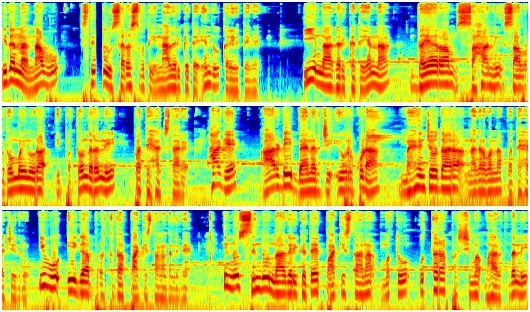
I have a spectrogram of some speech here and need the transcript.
ಇದನ್ನ ನಾವು ಸಿದ್ದು ಸರಸ್ವತಿ ನಾಗರಿಕತೆ ಎಂದು ಕರೆಯುತ್ತೇವೆ. ಈ ನಾಗರಿಕತೆಯನ್ನ ದಯಾರಾಮ್ ಸಹಾನಿ ಸಾವಿರದ ಒಂಬೈನೂರ ಇಪ್ಪತ್ತೊಂದರಲ್ಲಿ ಪತ್ತೆ ಹಚ್ಚುತ್ತಾರೆ ಹಾಗೆ ಆರ್ ಡಿ ಬ್ಯಾನರ್ಜಿ ಇವರು ಕೂಡ ಮೆಹಂಜೋದಾರ ನಗರವನ್ನ ಪತ್ತೆ ಹಚ್ಚಿದ್ರು. ಇವು ಈಗ ಪ್ರಸ್ತುತ ಪಾಕಿಸ್ತಾನದಲ್ಲಿವೆ. ಇನ್ನು ಸಿಂಧು ನಾಗರಿಕತೆ ಪಾಕಿಸ್ತಾನ ಮತ್ತು ಉತ್ತರ ಪಶ್ಚಿಮ ಭಾರತದಲ್ಲಿ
